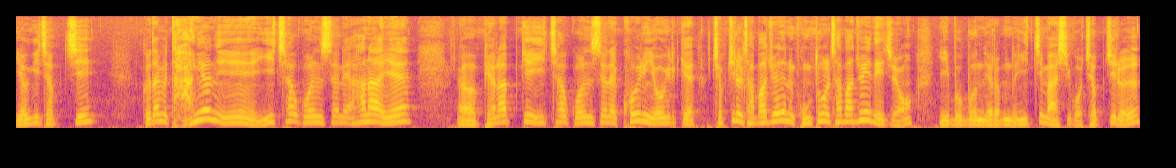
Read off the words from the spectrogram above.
여기 접지. 그 다음에 당연히 2차 권선의 하나의 어, 변압기 2차 권선의 코일이 여기 이렇게 접지를 잡아줘야 되는 공통을 잡아줘야 되죠. 이 부분 여러분들 잊지 마시고 접지를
